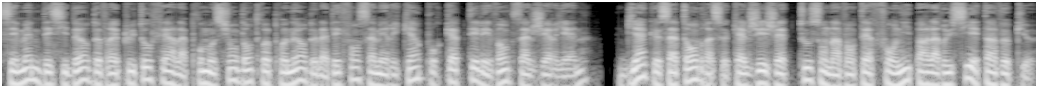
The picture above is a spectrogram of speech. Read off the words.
ces mêmes décideurs devraient plutôt faire la promotion d'entrepreneurs de la défense américain pour capter les ventes algériennes, bien que s'attendre à ce qu'Alger jette tout son inventaire fourni par la Russie est un vœu pieux.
